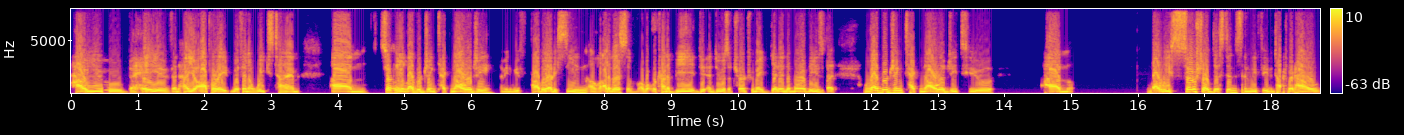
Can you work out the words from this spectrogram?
how you behave and how you operate within a week's time. Um, certainly leveraging technology. I mean, we've probably already seen a lot of this of what we're trying to be and do as a church. We may get into more of these, but leveraging technology to, um, while we social distance, and we've even talked about how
